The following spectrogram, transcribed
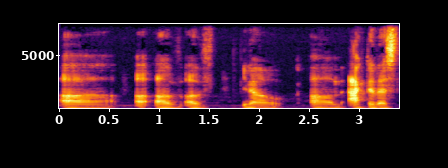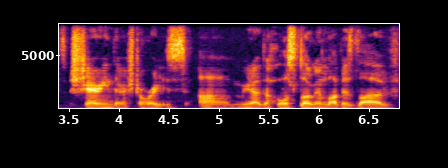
uh, of of you know um, activists sharing their stories. Um, you know, the whole slogan "Love is love,"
